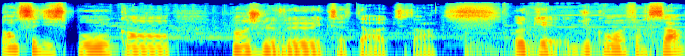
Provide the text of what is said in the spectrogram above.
quand c'est dispo, quand, quand je le veux, etc., etc. Ok, du coup, on va faire ça.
